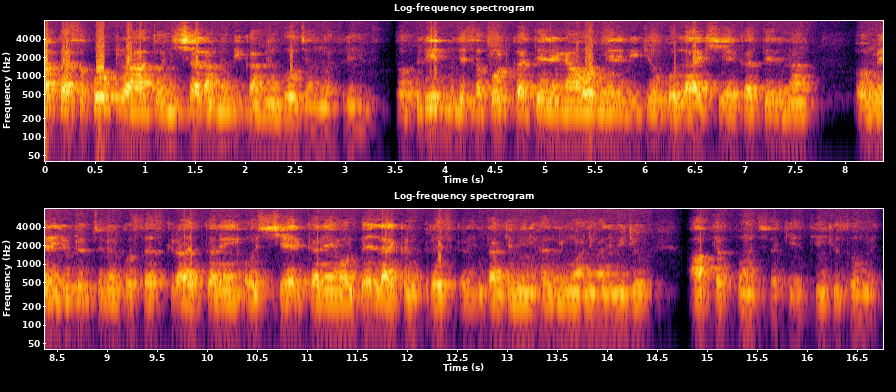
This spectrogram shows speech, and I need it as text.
آپ کا سپورٹ رہا تو انشاءاللہ میں بھی کامیاب ہو جاؤں گا فرینڈس تو پلیز مجھے سپورٹ کرتے رہنا اور میرے ویڈیو کو لائک شیئر کرتے رہنا۔ اور میرے یوٹیوب چینل کو سبسکرائب کریں اور شیئر کریں اور بیل آئکن پریس کریں تاکہ میری ہر نیو آنے والی ویڈیو آپ تک پہنچ سکے۔ تھینک یو سو مچ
